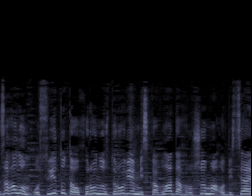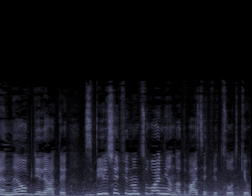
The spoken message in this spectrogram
Загалом освіту та охорону здоров'я міська влада грошима обіцяє не обділяти, збільшить фінансування на 20%.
